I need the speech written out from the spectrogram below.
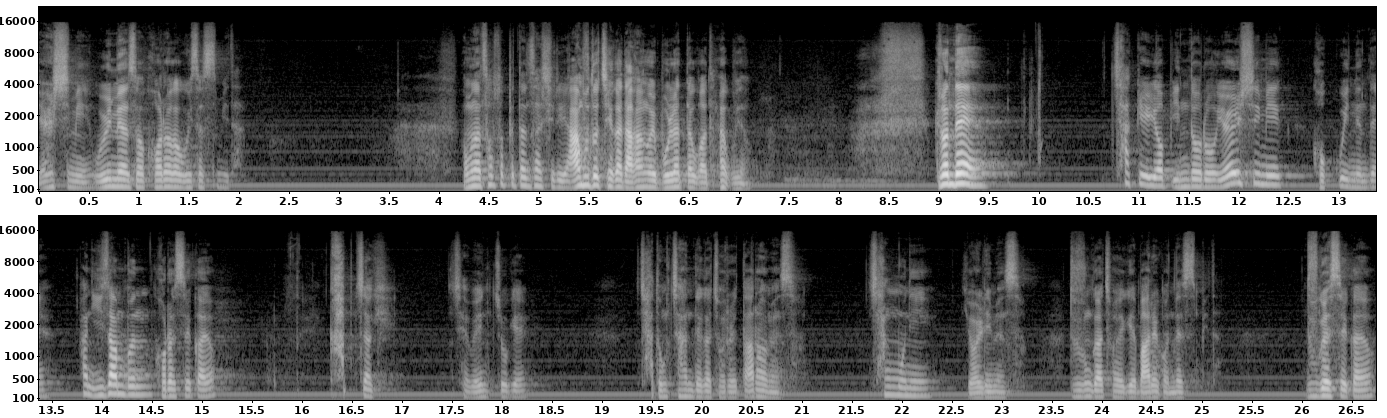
열심히 울면서 걸어가고 있었습니다. 너무나 섭섭했던 사실이 아무도 제가 나간 걸 몰랐다고 하더라고요. 그런데 차길 옆 인도로 열심히 걷고 있는데 한 2, 3분 걸었을까요? 갑자기 제 왼쪽에 자동차 한 대가 저를 따라오면서 창문이 열리면서 누군가 저에게 말을 건넸습니다. 누구였을까요?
